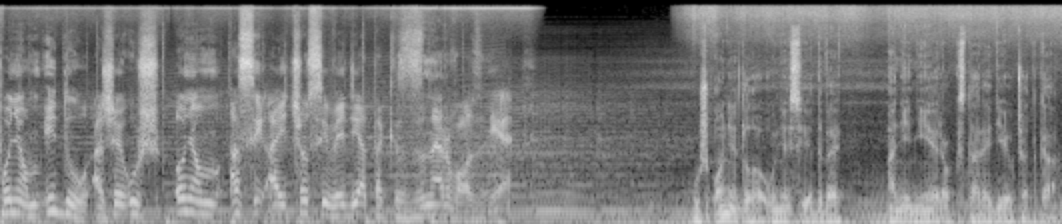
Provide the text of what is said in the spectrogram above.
po ňom idú a že už o ňom asi aj čosi vedia, tak znervoznie. Už onedlho unesie dve, ani nie rok staré dievčatká.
